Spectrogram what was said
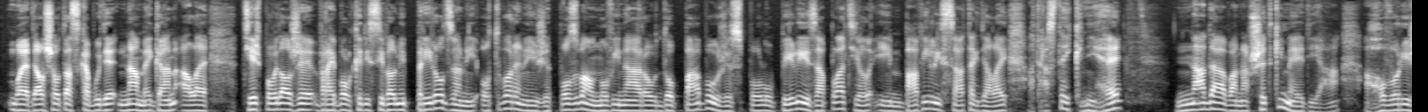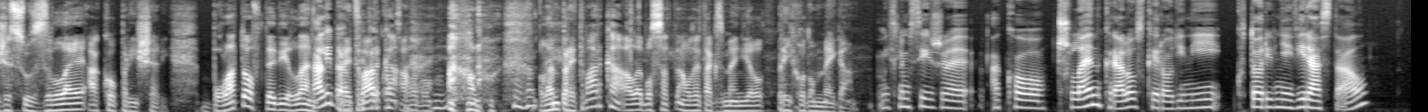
Moja ďalšia otázka bude na Megan, ale tiež povedal, že vraj bol kedysi veľmi prirodzený, otvorený, že pozval novinárov do pubu, že spolu pili, zaplatil im, bavili sa a tak ďalej. A teraz v tej knihe nadáva na všetky médiá a hovorí, že sú zlé ako príšery. Bola to vtedy len Taliban pretvárka? Alebo, áno, len pretvárka? Alebo sa naozaj tak zmenil príchodom Megan? Myslím si, že ako člen kráľovskej rodiny, ktorý v nej vyrastal,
